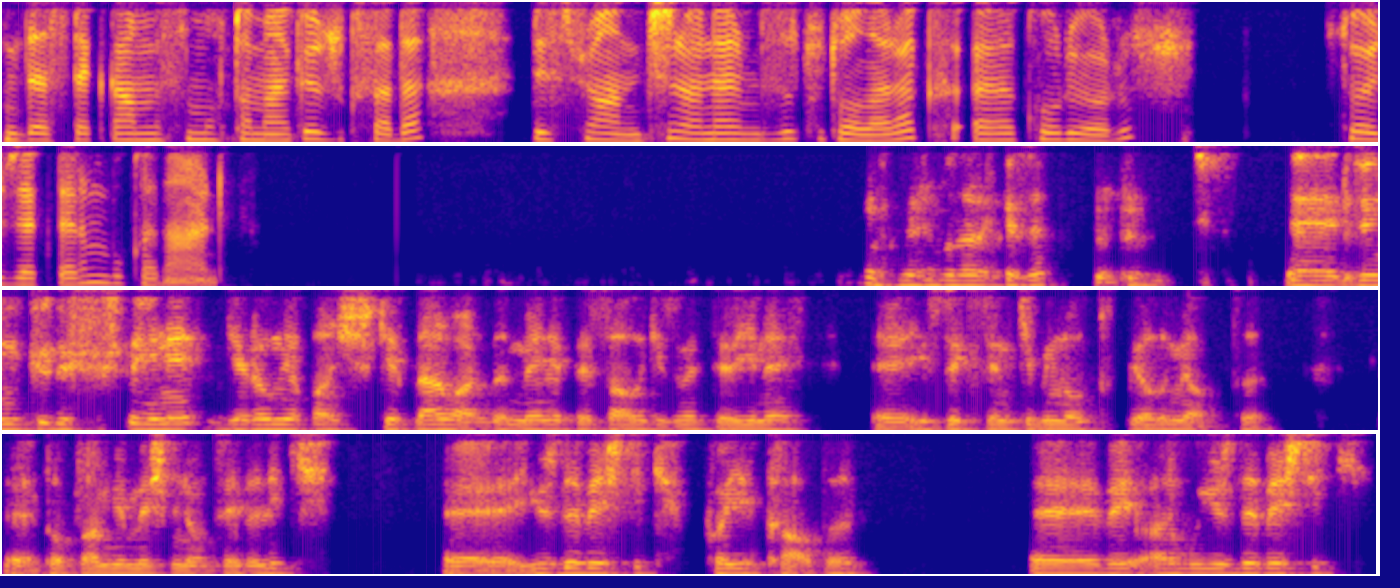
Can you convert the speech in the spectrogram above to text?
desteklenmesi muhtemel gözükse de biz şu an için önerimizi tut olarak e, koruyoruz. Söyleyeceklerim bu kadardı. Merhabalar herkese. E, dünkü düşüşte yine geri alım yapan şirketler vardı. MLP Sağlık Hizmetleri yine e, 182 bin notluk bir alım yaptı. E, toplam 25 milyon TL'lik. E, %5'lik payı kaldı. E, ve hani bu %5'lik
